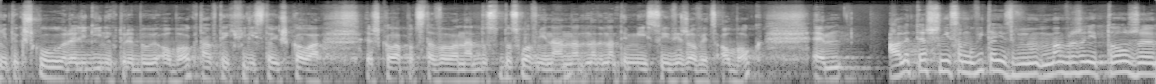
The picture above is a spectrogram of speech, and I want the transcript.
e, tych szkół religijnych, które były obok. Tam w tej chwili stoi szkoła, e, szkoła podstawowa na, dos, dosłownie na, na, na, tym miejscu i wieżowiec obok. Ale też niesamowite jest, mam wrażenie, to, że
